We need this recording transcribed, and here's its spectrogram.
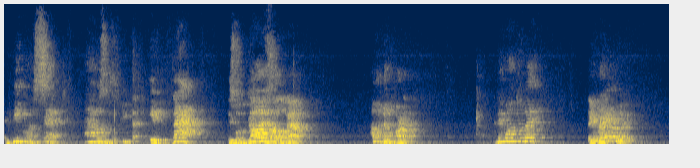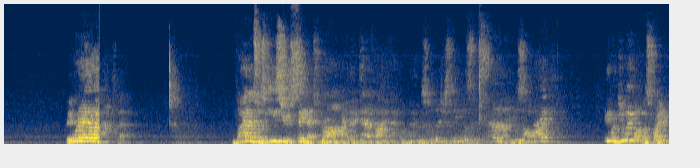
And people have said, thousands of people, that if that is what God is all about, I want no part of that. And they walked away. They ran away. They ran away. Violence was easier to say that's wrong. I can identify that. But when it was religious legalism, it sounded like it was all right. They were doing what was right,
